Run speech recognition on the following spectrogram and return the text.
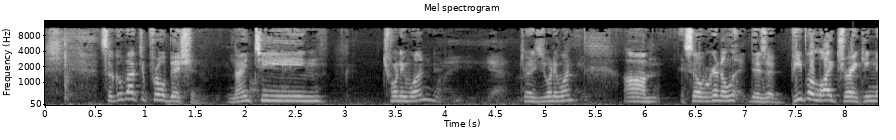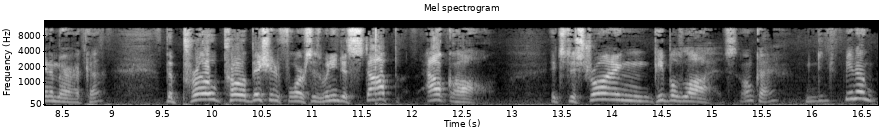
so go back to prohibition, nineteen twenty-one. Yeah, 2021. Um, so we're gonna. There's a people like drinking in America. The pro-prohibition forces. We need to stop alcohol it's destroying people's lives. Okay. You know,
